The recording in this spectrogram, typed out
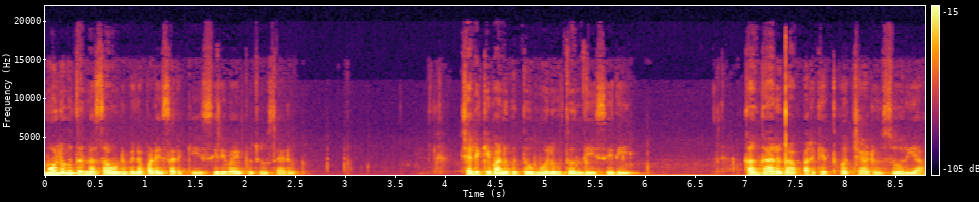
మూలుగుతున్న సౌండ్ వినపడేసరికి సిరి వైపు చూశాడు. చలికి వణుకుతూ మూలుగుతుంది సిరి. కంగారుగా పరిగెత్తుకొచ్చాడు సూర్య.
